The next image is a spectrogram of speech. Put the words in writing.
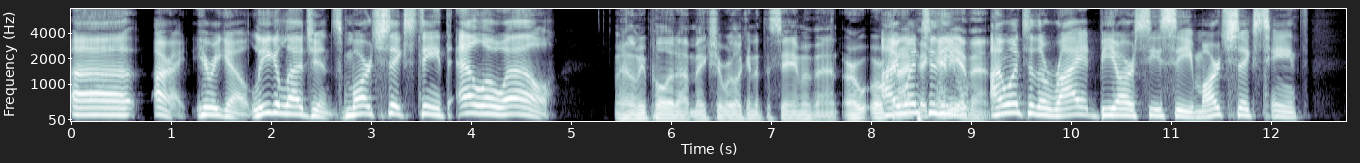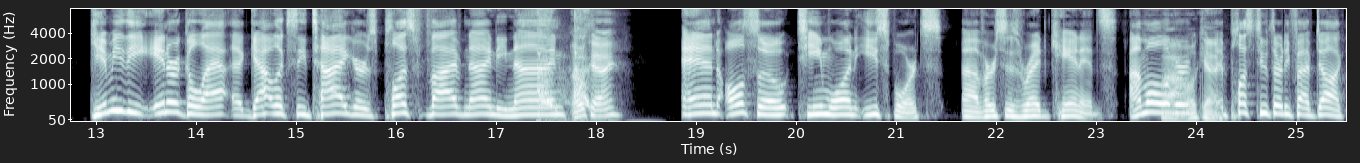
uh, all right, here we go. League of Legends, March 16th. LOL. Let me pull it up. Make sure we're looking at the same event. Or, or I went pick to the event. I went to the Riot BRCC March 16th. Give me the Intergalaxy Galaxy Tigers plus 599 okay. and also Team 1 Esports uh, versus Red Canids. I'm all Wow, over okay. uh, plus 235 dog.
